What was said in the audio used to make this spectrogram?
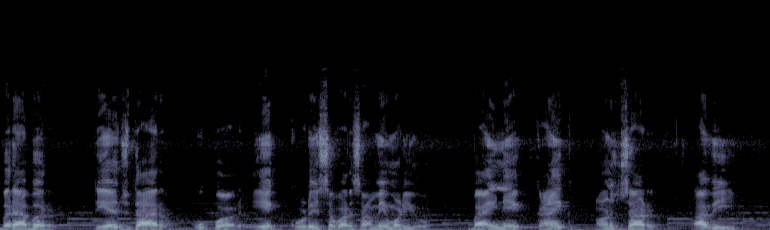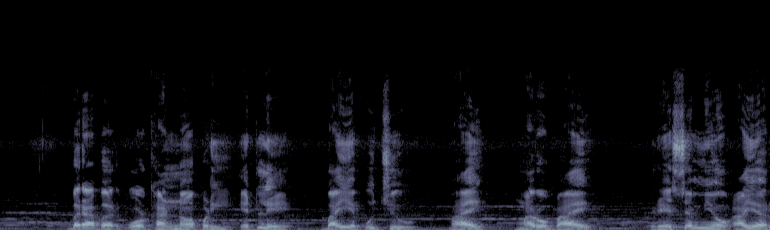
બરાબર તે જ ધાર ઉપર એક ઘોડેસવાર સામે મળ્યો. બાઈને કાંઈક અણસાર આવી બરાબર ઓળખાણ ન પડી એટલે બાઈએ પૂછ્યું, ભાઈ, મારો ભાઈ, રેશમ્યો આયર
